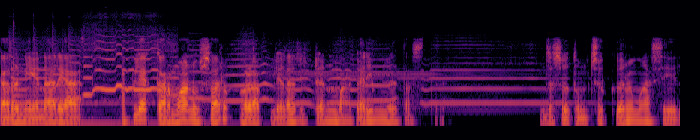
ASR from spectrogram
कारण येणाऱ्या आपल्या कर्मानुसार फळ आपल्याला रिटर्न माघारी मिळत असतं. जसं तुमचं कर्म असेल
